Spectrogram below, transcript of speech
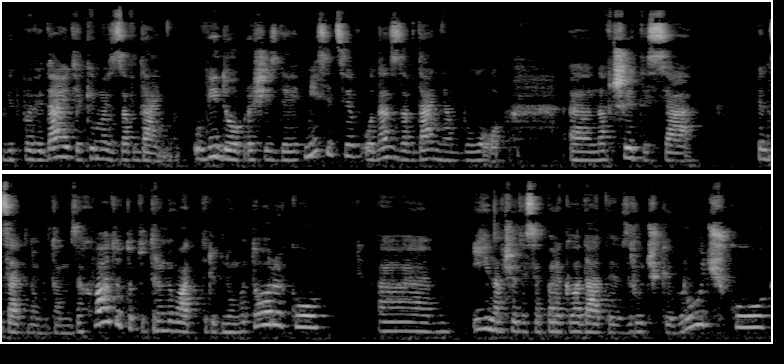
відповідають якимось завданням. У відео про 6-9 місяців у нас завдання було навчитися пінцетному там захвату, тобто тренувати дрібну моторику е, і навчитися перекладати з ручки в ручку,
